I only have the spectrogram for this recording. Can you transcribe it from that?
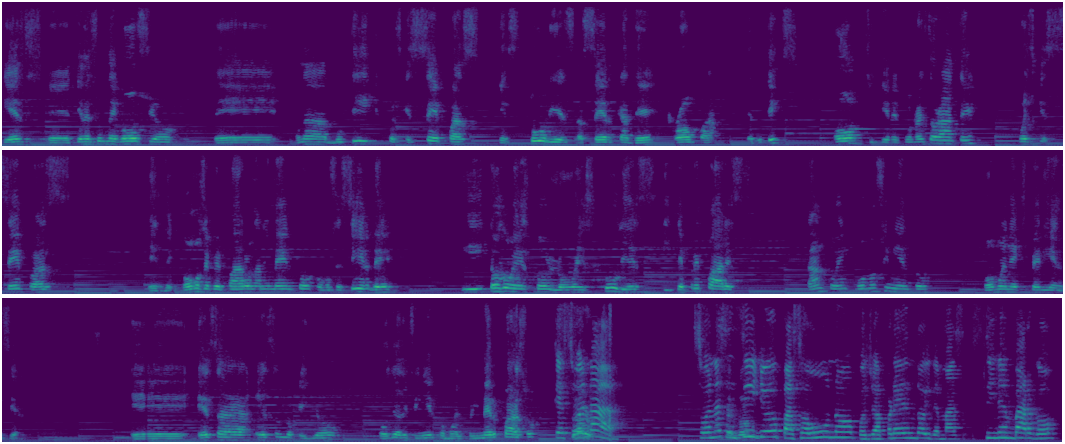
si es, eh, tienes un negocio de una boutique, pues que sepas que estudies acerca de ropa de boutiques. O si tienes un restaurante, pues que sepas desde cómo se prepara un alimento, cómo se sirve, y todo esto lo estudies y te prepares tanto en conocimiento como en experiencia. Eh, esa, eso es lo que yo podría definir como el primer paso. Que suena, suena sencillo, paso uno, pues yo aprendo y demás. Sin embargo,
